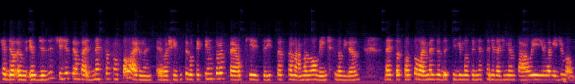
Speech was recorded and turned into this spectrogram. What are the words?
Quer dizer, eu, eu desisti de tentar na estação solar, né? Eu achei impossível. Eu sei que tem um troféu que teria que estacionar manualmente, se não me engano, na estação solar, mas eu decidi manter minha sanidade mental e larguei de mão.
